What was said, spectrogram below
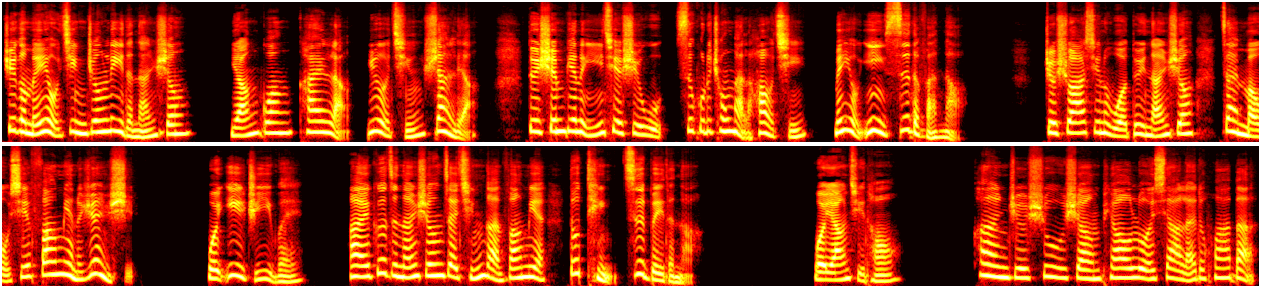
这个没有竞争力的男生，阳光开朗、热情善良，对身边的一切事物似乎都充满了好奇，没有一丝的烦恼。这刷新了我对男生在某些方面的认识。我一直以为矮个子男生在情感方面都挺自卑的呢。我仰起头，看着树上飘落下来的花瓣，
